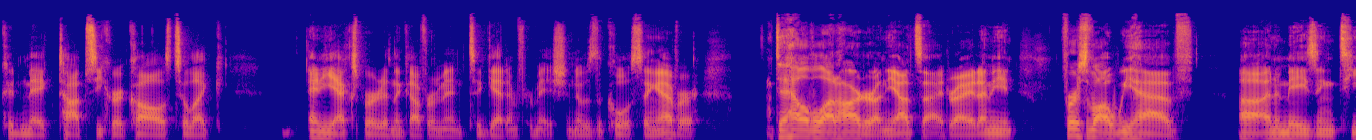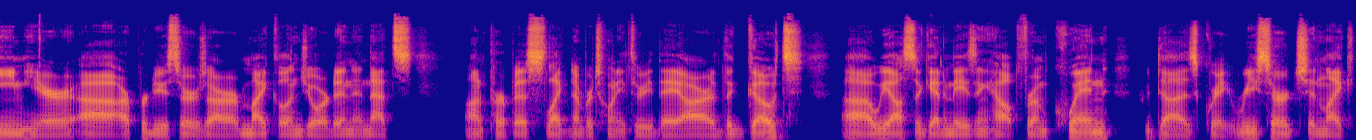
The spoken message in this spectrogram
could make top secret calls to like any expert in the government to get information. It was the coolest thing ever. It's a hell of a lot harder on the outside, right? I mean, first of all, we have uh, an amazing team here. Uh, our producers are Michael and Jordan, and that's on purpose. Like number 23, they are the GOAT. Uh, we also get amazing help from Quinn, who does great research. And like,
